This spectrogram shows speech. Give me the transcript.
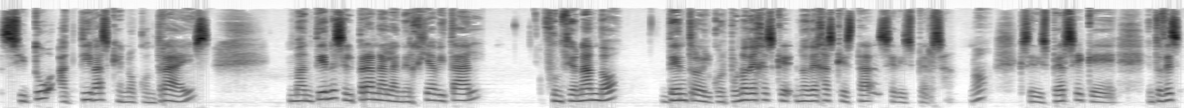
si tú activas, que no contraes, mantienes el prana, la energía vital, funcionando dentro del cuerpo. No dejes que, no dejas que esta se dispersa, ¿no? Que se disperse y que. Entonces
